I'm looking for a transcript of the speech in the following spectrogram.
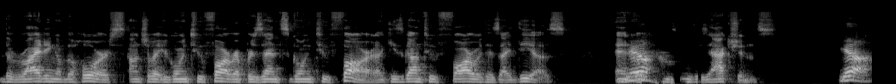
the riding of the horse on Shabbat, you're going too far, represents going too far. Like he's gone too far with his ideas and yeah. with his actions. Yeah,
